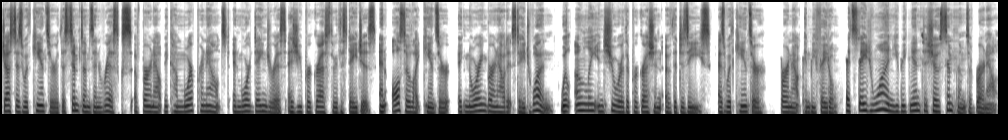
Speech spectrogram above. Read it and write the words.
Just as with cancer, the symptoms and risks of burnout become more pronounced and more dangerous as you progress through the stages. And also, like cancer, ignoring burnout at stage one will only ensure the progression of the disease. As with cancer, burnout can be fatal. At stage one, you begin to show symptoms of burnout,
